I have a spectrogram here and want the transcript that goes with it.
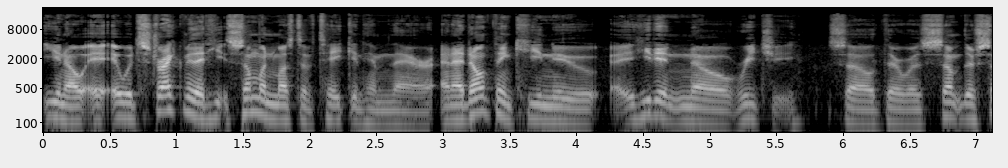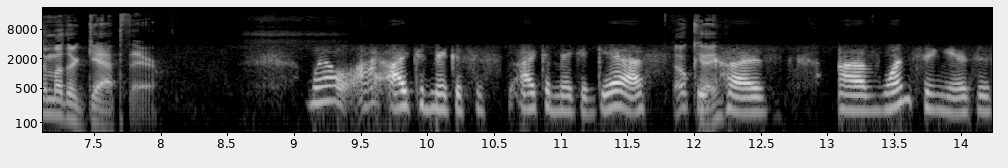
you know, it, it would strike me that he someone must have taken him there, and I don't think he knew. He didn't know Ricci, so there was some. There's some other gap there. well i i could make a i could make a guess Okay. because uh one thing is is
